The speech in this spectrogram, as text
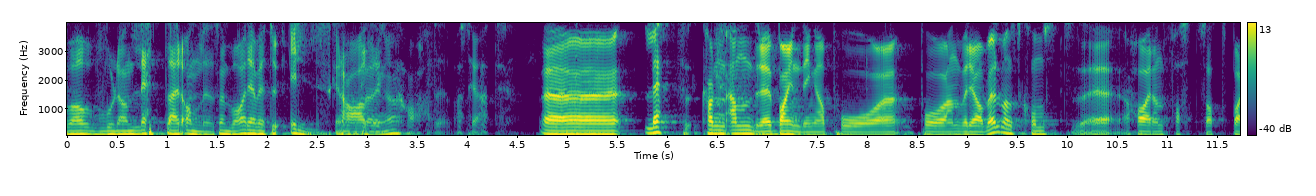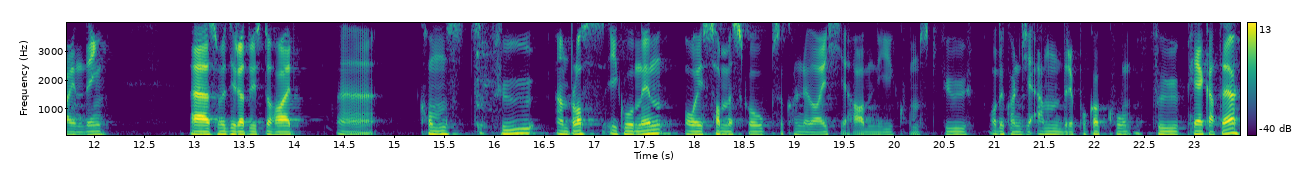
hva, hvordan lett er annerledes enn var? Jeg vet du elsker den Ja, forklaringa. ja, det det beste jeg vet. Eh, lett kan endre bindinga på, på en variabel, mens konst uh, har en fastsatt binding. Uh, som betyr at hvis du har eh, const fu en plass i koden din, og i samme scope, så kan du da ikke ha ny const fu. Og du kan ikke endre på hva fu peker til.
